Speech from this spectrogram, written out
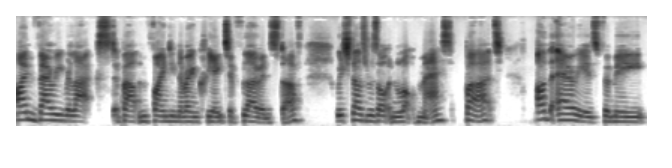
I'm very relaxed about them finding their own creative flow and stuff, which does result in a lot of mess. But other areas for me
